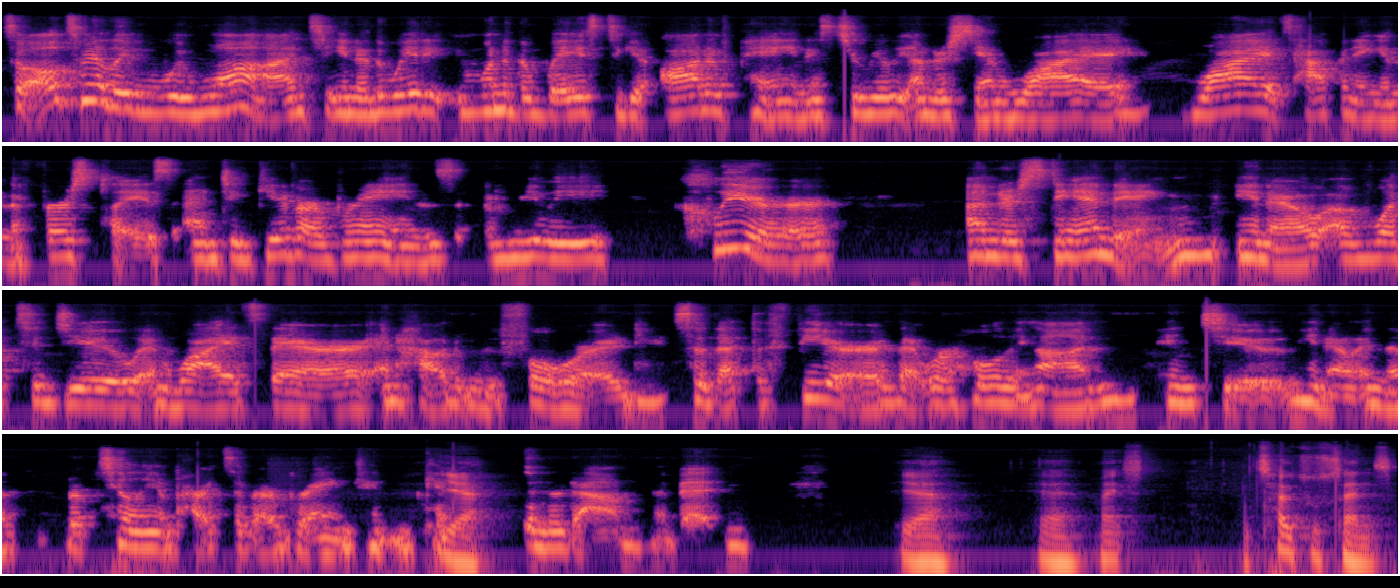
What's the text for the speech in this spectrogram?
so ultimately, we want you know the way to one of the ways to get out of pain is to really understand why why it's happening in the first place, and to give our brains a really clear understanding you know of what to do and why it's there and how to move forward so that the fear that we're holding on into you know in the reptilian parts of our brain can, can yeah. simmer down a bit. Yeah. Yeah. Makes total sense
